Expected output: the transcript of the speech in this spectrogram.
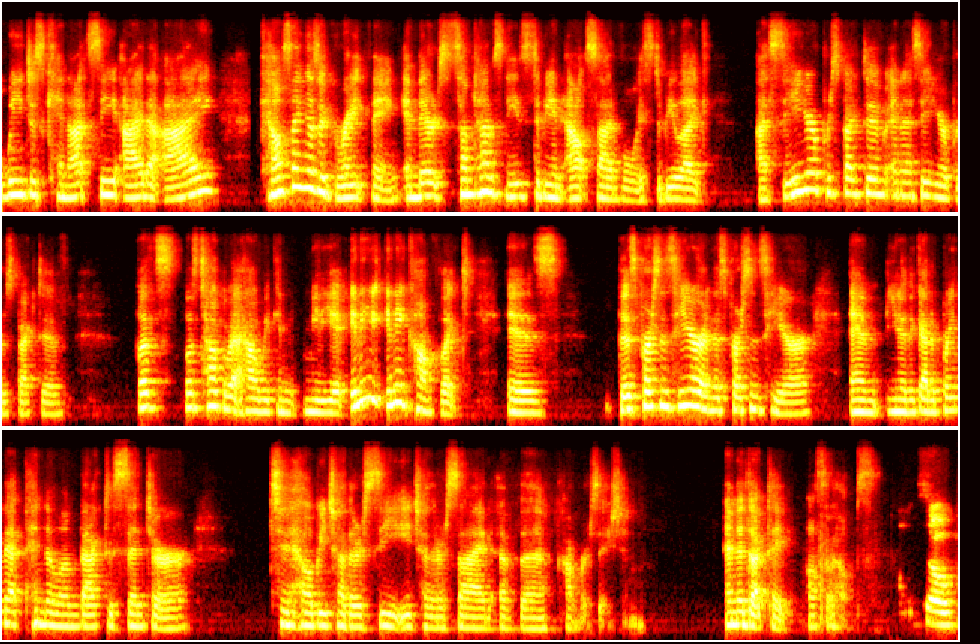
we just cannot see eye to eye counseling is a great thing and there sometimes needs to be an outside voice to be like i see your perspective and i see your perspective let's let's talk about how we can mediate any any conflict is this person's here and this person's here and you know they got to bring that pendulum back to center to help each other see each other's side of the conversation and the duct tape also helps so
